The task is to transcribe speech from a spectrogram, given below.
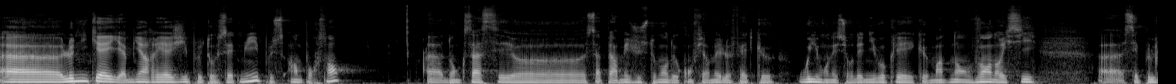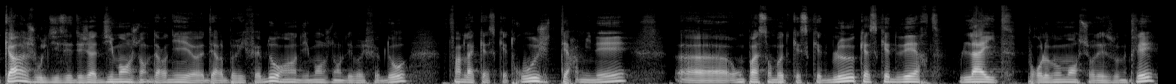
Euh, le Nikkei a bien réagi plutôt cette nuit, plus 1%. Euh, donc ça, c'est, euh, ça permet justement de confirmer le fait que oui, on est sur des niveaux clés et que maintenant vendre ici, c'est plus le cas. Je vous le disais déjà dimanche dans le dernier débrief hebdo, hein, dimanche dans le débrief hebdo, fin de la casquette rouge, terminé. on passe en mode casquette bleue, casquette verte, light pour le moment sur les zones clés,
